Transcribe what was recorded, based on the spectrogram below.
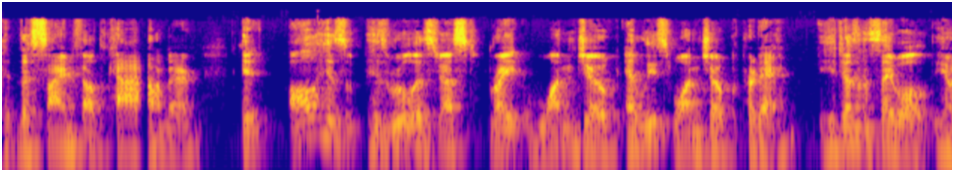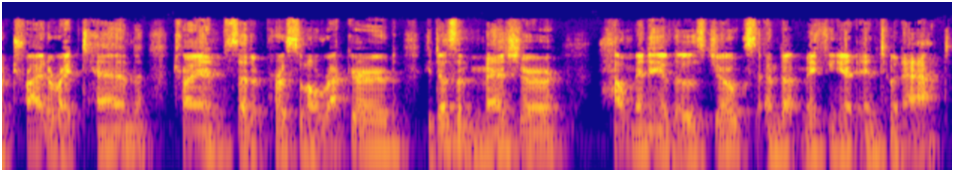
the Seinfeld calendar, it all his his rule is just write one joke, at least one joke per day. He doesn't say, well, you know, try to write ten, try and set a personal record. He doesn't measure how many of those jokes end up making it into an act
